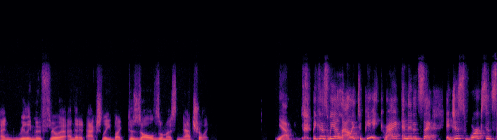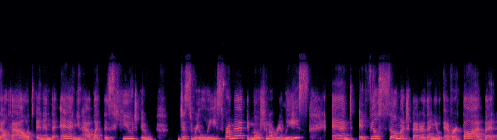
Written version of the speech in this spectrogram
and really move through it and then it actually like dissolves almost naturally yeah because we allow it to peak right and then it's like it just works itself out and in the end you have like this huge just release from it, emotional release. And it feels so much better than you ever thought. But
